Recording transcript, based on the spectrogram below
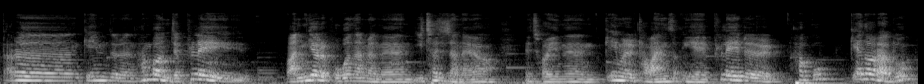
다른 게임들은 한번 이제 플레이 완결을 보고 나면은 잊혀지잖아요. 근데 저희는 게임을 다 완성, 이게 플레이를 하고 깨더라도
